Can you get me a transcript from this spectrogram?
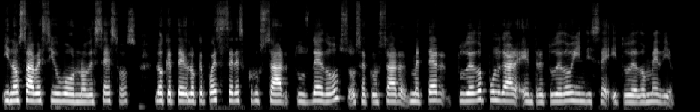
y no sabes si hubo o no decesos, lo que, te, lo que puedes hacer es cruzar tus dedos, o sea, cruzar, meter tu dedo pulgar entre tu dedo índice y tu dedo medio.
